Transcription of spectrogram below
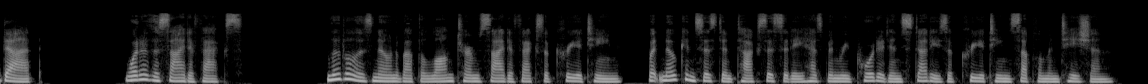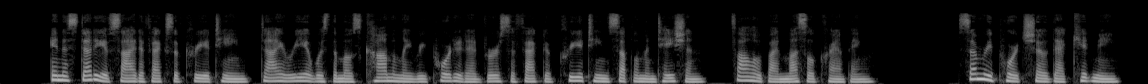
Dot. What are the side effects? Little is known about the long term side effects of creatine, but no consistent toxicity has been reported in studies of creatine supplementation. In a study of side effects of creatine, diarrhea was the most commonly reported adverse effect of creatine supplementation, followed by muscle cramping. Some reports showed that kidney,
